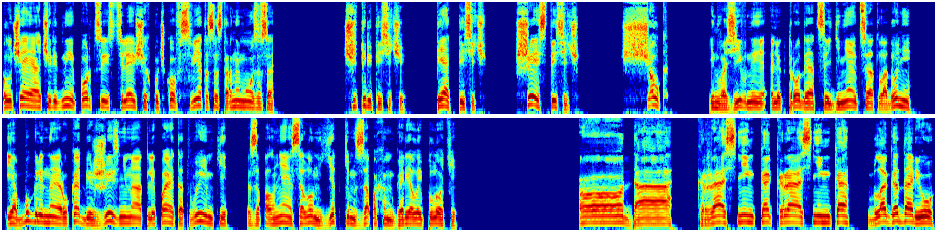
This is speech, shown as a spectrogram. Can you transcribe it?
получая очередные порции исцеляющих пучков света со стороны Мозеса. Четыре тысячи, пять тысяч, шесть тысяч. Щелк! Инвазивные электроды отсоединяются от ладони, и обугленная рука безжизненно отлипает от выемки, заполняя салон едким запахом горелой плоти. «О, да!» «Красненько, красненько, благодарю.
